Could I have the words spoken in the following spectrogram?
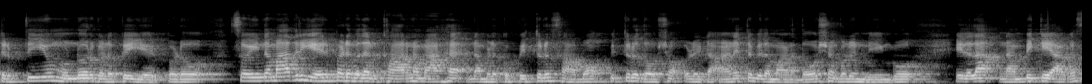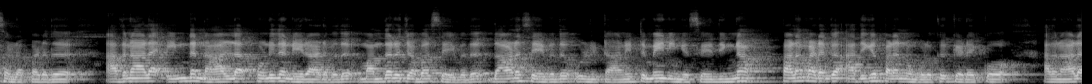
திருப்தியும் முன்னோர்களுக்கு ஏற்படும். ஸோ இந்த மாதிரி ஏற்படுவதன் காரணமாக நம்மளுக்கு பித்ரு சாபம் பித்ரு தோஷம் உள்ளிட்ட அனைத்து விதமான தோஷங்களும் நீங்கும். இதெல்லாம் நம்பிக்கையாக சொல்லப்படுது. அதனால் இந்த நாளில் புனித நீராடுவது மந்திர ஜபம் செய்வது தானம் செய்வது உள்ளிட்ட அனைத்துமே நீங்கள் செய்தீங்கன்னா பல மடங்கு அதிக பலன் உங்களுக்கு கிடைக்கும். அதனால்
